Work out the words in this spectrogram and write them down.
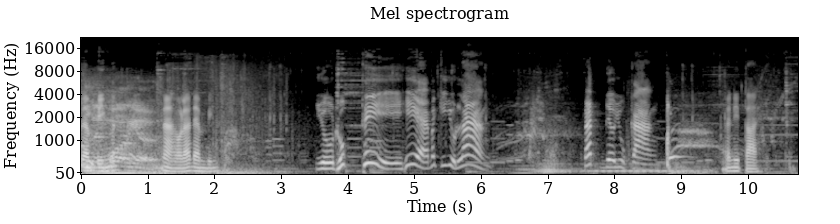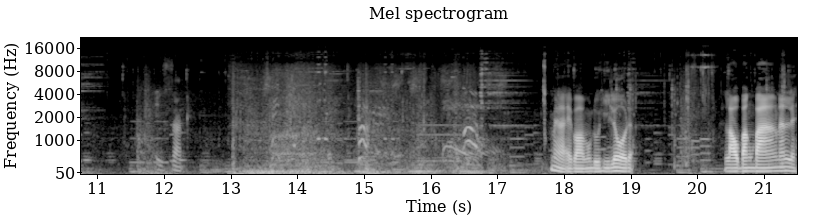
แดมบิงค์อะน่าบอกแล้วแดมบิงค์อยู่ทุกที่เฮียเมื่อกี้อยู่ล่าง แป๊บเดียวอยู่กลาง อันนี้ตาย ไอ้สัตว์ไม่อะไอบอลมึงดูฮีโร่ด้วย เราบางๆ นั้นเลย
